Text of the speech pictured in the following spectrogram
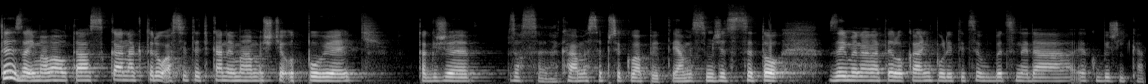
To je zajímavá otázka, na kterou asi teďka nemám ještě odpověď, takže zase necháme se překvapit. Já myslím, že se to zejména na té lokální politice vůbec nedá jakoby říkat.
